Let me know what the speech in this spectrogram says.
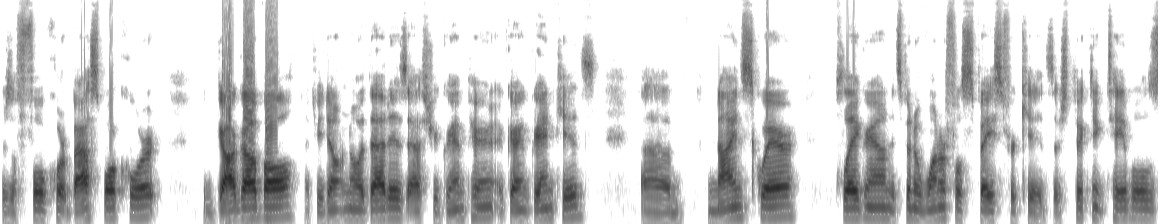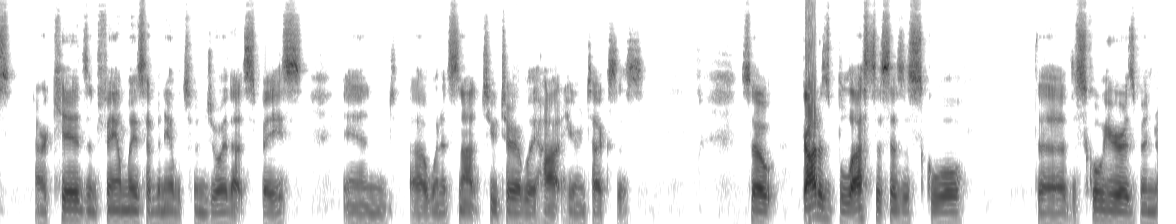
There's a full court basketball court, gaga ball. If you don't know what that is, ask your grandparent, grand, grandkids. Um, nine square playground. It's been a wonderful space for kids. There's picnic tables. Our kids and families have been able to enjoy that space and uh, when it's not too terribly hot here in Texas. So God has blessed us as a school. The, the school year has been,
